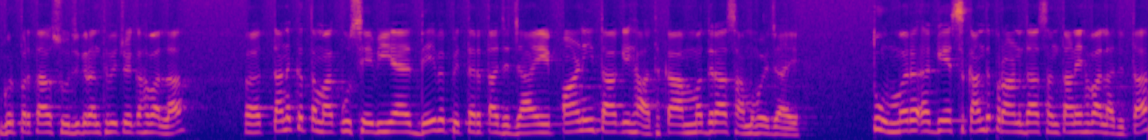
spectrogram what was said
ਗੁਰਪ੍ਰਤਾਪ ਸੂਰਜ ਗ੍ਰੰਥ ਵਿੱਚ ਇੱਕ ਹਵਾਲਾ ਤਨਕ ਤਮਾਕੂ ਸੇਵੀ ਹੈ ਦੇਵ ਪਿਤਰ ਤਜ ਜਾਏ, ਪਾਣੀ ਤਾਂ ਕੇ ਹੱਥ ਕਾ, ਮਦਰਾ ਸਮ ਹੋ ਜਾਏ। ਧੂਮਰ ਅਗੇ ਸਕੰਦ ਪੁਰਾਣ ਦਾ ਸੰਤਾਂ ਨੇ ਹਵਾਲਾ ਦਿੱਤਾ,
